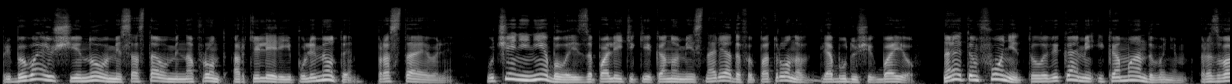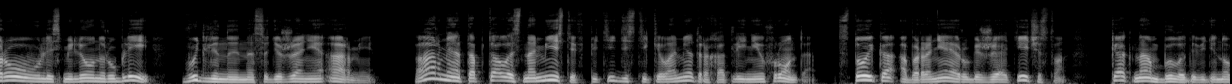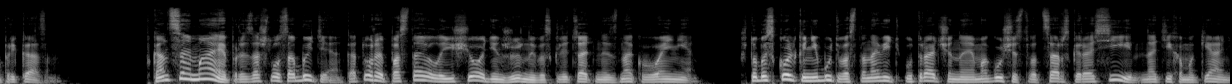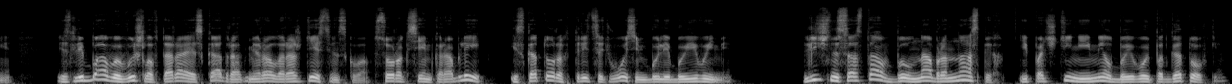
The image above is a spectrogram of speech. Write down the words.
Прибывающие новыми составами на фронт артиллерии и пулеметы простаивали. Учений не было из-за политики экономии снарядов и патронов для будущих боев. На этом фоне тыловиками и командованием разворовывались миллионы рублей, выделенные на содержание армии. Армия топталась на месте в 50 километрах от линии фронта, стойко обороняя рубежи Отечества, как нам было доведено приказом. В конце мая произошло событие, которое поставило еще один жирный восклицательный знак в войне. Чтобы сколько-нибудь восстановить утраченное могущество царской России на Тихом океане, из Либавы вышла вторая эскадра адмирала Рождественского в 47 кораблей, из которых 38 были боевыми. Личный состав был набран наспех и почти не имел боевой подготовки.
